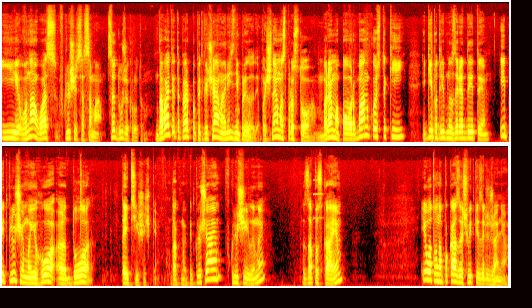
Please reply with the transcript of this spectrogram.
і вона у вас включиться сама. Це дуже круто. Давайте тепер попідключаємо різні прилади. Почнемо з простого. Беремо павербанк ось такий, який потрібно зарядити, і підключуємо його е, до Type-C-шечки. Так ми підключаємо, включили ми, запускаємо. І от воно показує швидкість заряджання.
